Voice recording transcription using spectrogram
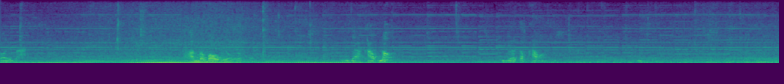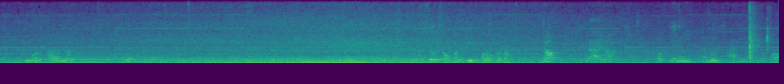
ร้อยบาททานเบาๆเพียงครับมียาเข่าเนาะเรือกับเข่ามีบริการนั้นซื้อสองพันกีบพอก่อนเนาะได้เนาะ เขากินให้รสชาติหน่อยก็พอ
